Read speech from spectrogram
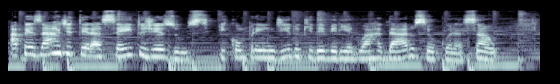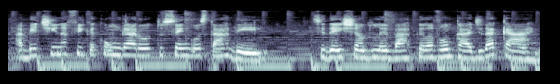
Apesar de ter aceito Jesus e compreendido que deveria guardar o seu coração, a Betina fica com um garoto sem gostar dele, se deixando levar pela vontade da carne,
